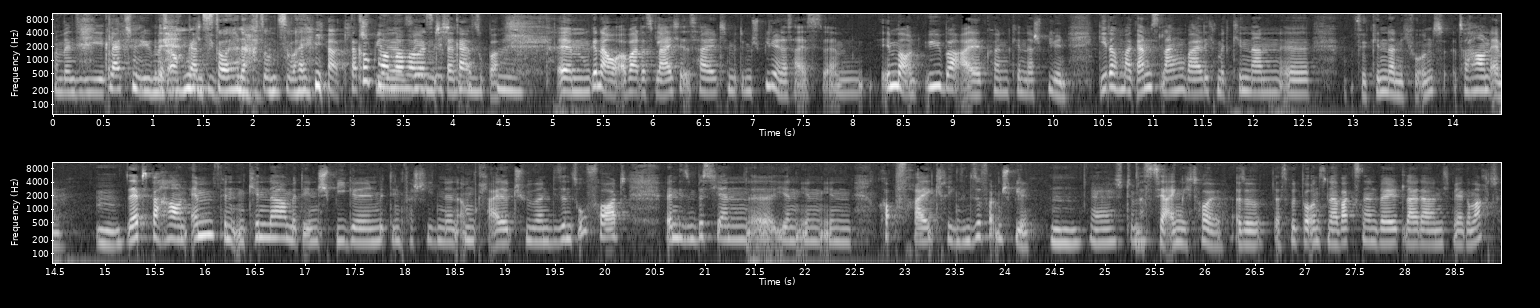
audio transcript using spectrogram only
Und wenn sie Klatschen üben, ist auch ganz toll nachts um zwei. Ja, Klatschspiele, Guck mal, Mama, was ich kann. super. Hm. Ähm, genau, aber das Gleiche ist halt mit dem Spielen. Das heißt, ähm, immer und überall können Kinder spielen. Geh doch mal ganz langweilig mit Kindern, äh, für Kinder, nicht für uns, zu H&M. Mhm. Selbst bei H&M finden Kinder mit den Spiegeln, mit den verschiedenen Umkleidetüren, die sind sofort, wenn die so ein bisschen äh, ihren, ihren, ihren Kopf frei kriegen, sind die sofort im Spiel. Mhm. Ja, stimmt. Das ist ja eigentlich toll. Also das wird bei uns in der Erwachsenenwelt leider nicht mehr gemacht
